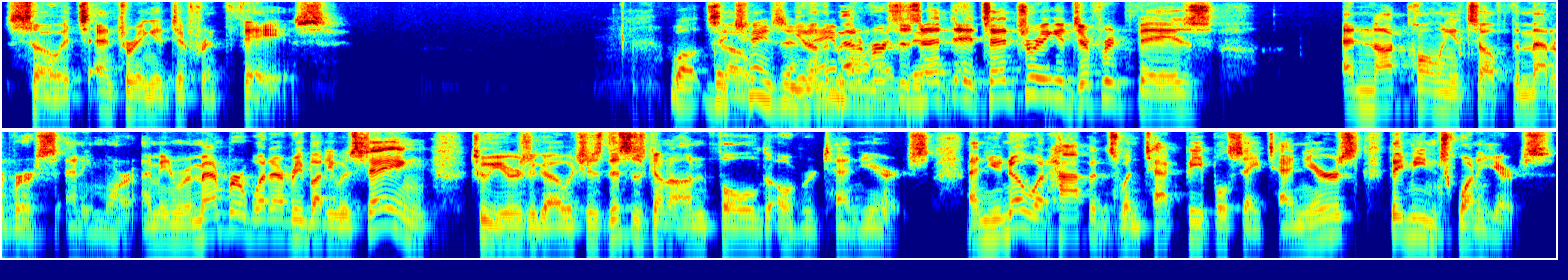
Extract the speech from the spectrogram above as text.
So it's entering a different phase. Well, they So, changed the you know, the metaverse it. is They- en- it's entering a different phase and not calling itself the metaverse anymore. I mean, remember what everybody was saying two years ago, which is this is going to unfold over 10 years. And you know what happens when tech people say 10 years? They mean 20 years.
